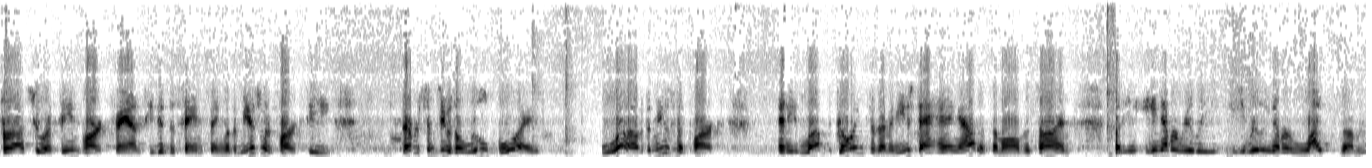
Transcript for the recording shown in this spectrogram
For us who are theme park fans, he did the same thing with amusement parks. He ever since he was a little boy loved amusement parks and he loved going to them, and he used to hang out at them all the time. But he, he never really, he really never liked them.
